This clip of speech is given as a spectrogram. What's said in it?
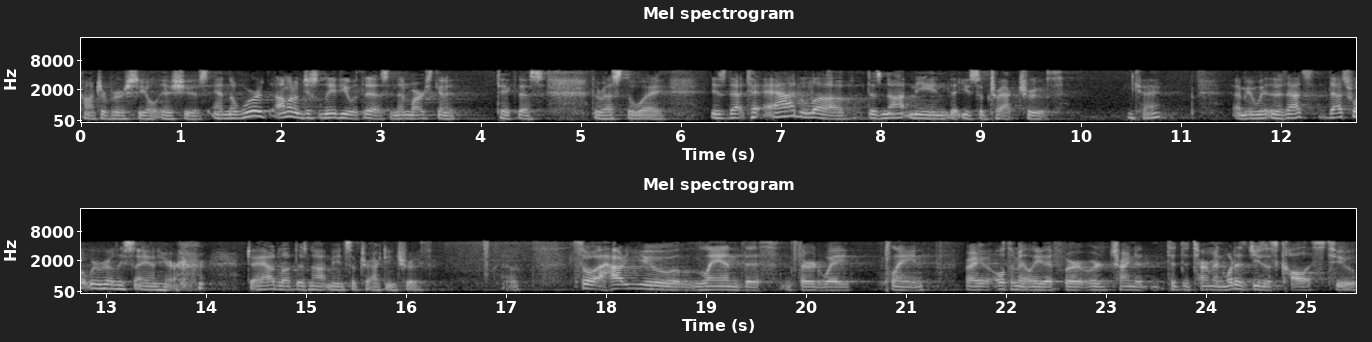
controversial issues. And the word, I'm going to just leave you with this, and then Mark's going to take this the rest of the way, is that to add love does not mean that you subtract truth. Okay? I mean, that's, that's what we're really saying here. to add love does not mean subtracting truth. So, how do you land this third way plane? Right. Ultimately, if we're, we're trying to, to determine what does Jesus call us to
